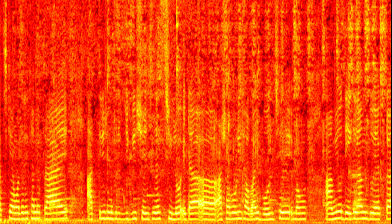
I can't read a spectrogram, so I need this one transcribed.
আজকে আমাদের এখানে প্রায় আটত্রিশ, উনচল্লিশ ডিগ্রি সেলসিয়াস ছিল। এটা আশা করি সবাই বলছে এবং আমিও দেখলাম দু একটা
